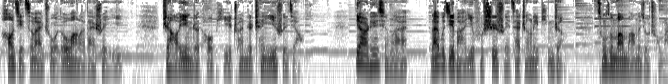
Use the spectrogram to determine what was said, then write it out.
好几次外出，我都忘了带睡衣，只好硬着头皮穿着衬衣睡觉。第二天醒来，来不及把衣服湿水再整理平整，匆匆忙忙的就出门。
